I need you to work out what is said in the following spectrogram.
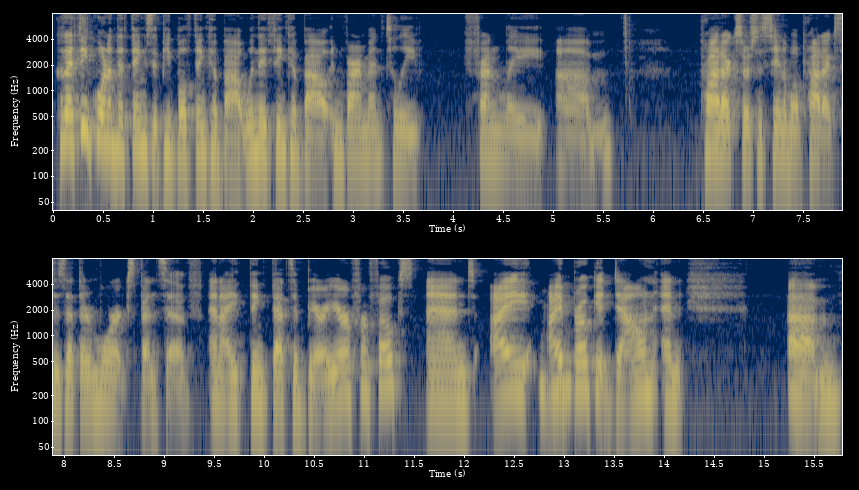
because I think one of the things that people think about when they think about environmentally friendly um, products or sustainable products is that they're more expensive and i think that's a barrier for folks and i mm-hmm. i broke it down and um,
